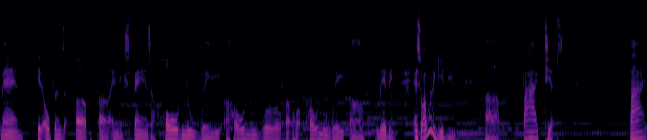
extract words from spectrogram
Man, it opens up uh, and expands a whole new way, a whole new world, a whole new way of living. And so I want to give you uh, five tips. Five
